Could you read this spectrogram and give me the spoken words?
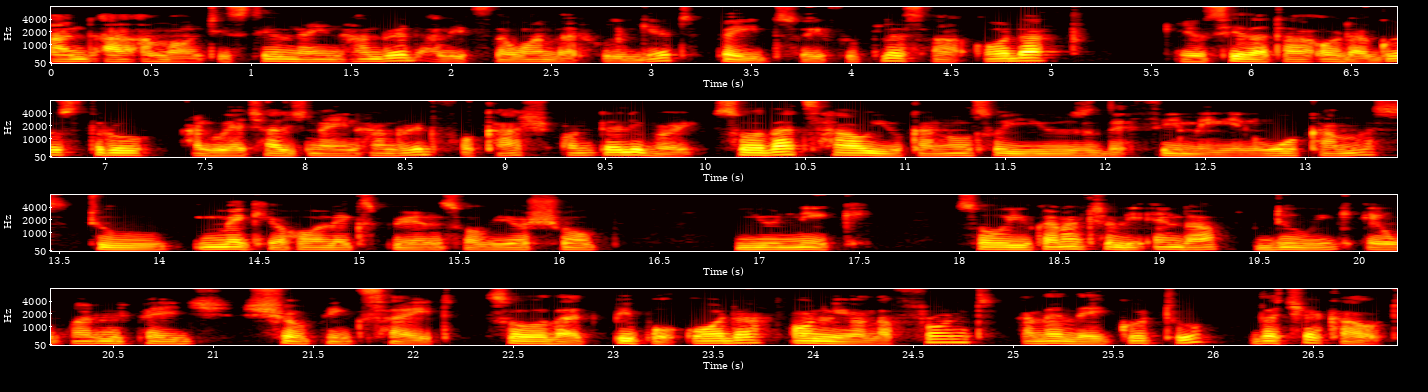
and our amount is still 900 and it's the one that will get paid. So if we place our order, you'll see that our order goes through and we are charged 900 for cash on delivery. So that's how you can also use the theming in WooCommerce to make your whole experience of your shop unique. So you can actually end up doing a one-page shopping site so that people order only on the front and then they go to the checkout.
